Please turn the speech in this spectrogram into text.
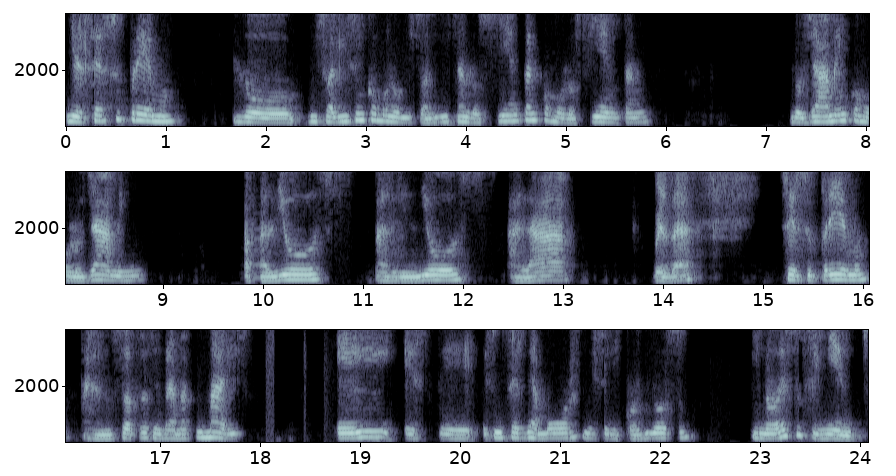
Y el Ser Supremo lo visualicen como lo visualizan, lo sientan como lo sientan, lo llamen como lo llamen, Papá Dios, Padre Dios, Alá, ¿verdad? Ser Supremo, para nosotros en Brahma Kumaris, Él este, es un ser de amor misericordioso, y no de sufrimiento.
